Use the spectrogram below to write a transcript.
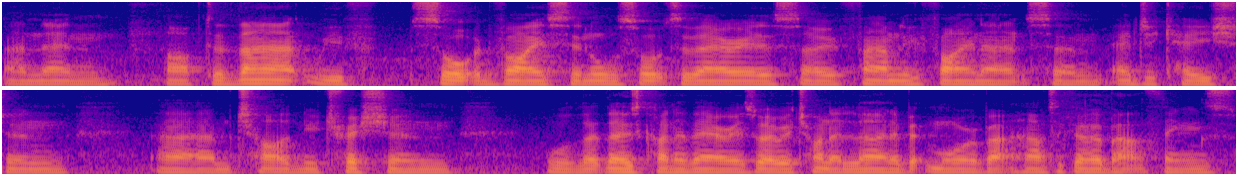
And then after that, we've sought advice in all sorts of areas, so family finance, um, education, um, child nutrition, all that, those kind of areas where we're trying to learn a bit more about how to go about things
